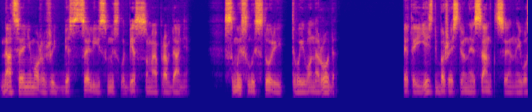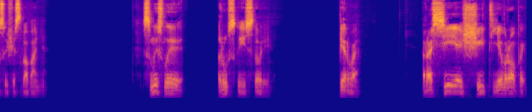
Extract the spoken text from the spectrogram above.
Нация не может жить без цели и смысла, без самооправдания. Смысл истории твоего народа — это и есть божественная санкция на его существование. Смыслы русской истории — Первое. Россия – щит Европы.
